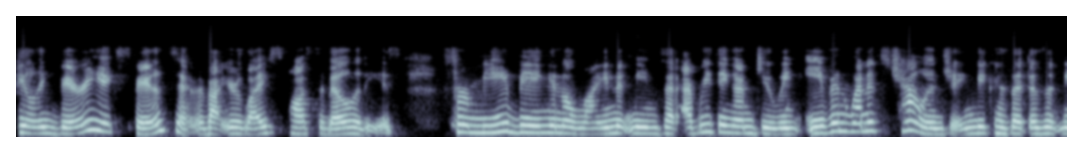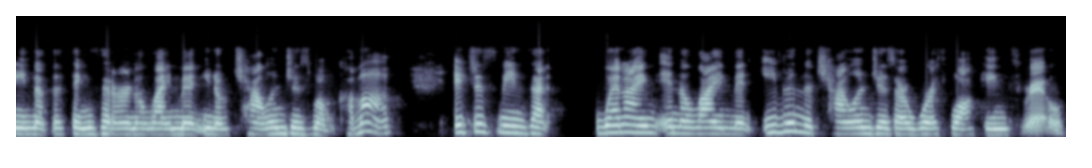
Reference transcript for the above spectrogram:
feeling very expansive about your life's possibilities. For me being in alignment means that everything i'm doing even when it's challenging because that doesn't mean that the things that are in alignment you know challenges won't come up. It just means that when I'm in alignment, even the challenges are worth walking through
